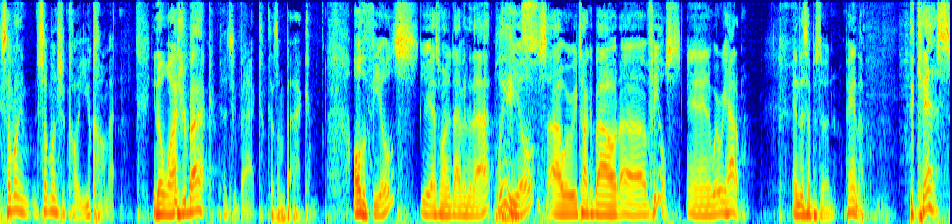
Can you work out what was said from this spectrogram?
someone someone should call you comment You know why? Because you're back. because you're back. Because I'm back. All the feels. You guys want to dive into that? Please. Feels, uh, where we talk about uh, feels and where we had them in this episode. Panda. The kiss.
